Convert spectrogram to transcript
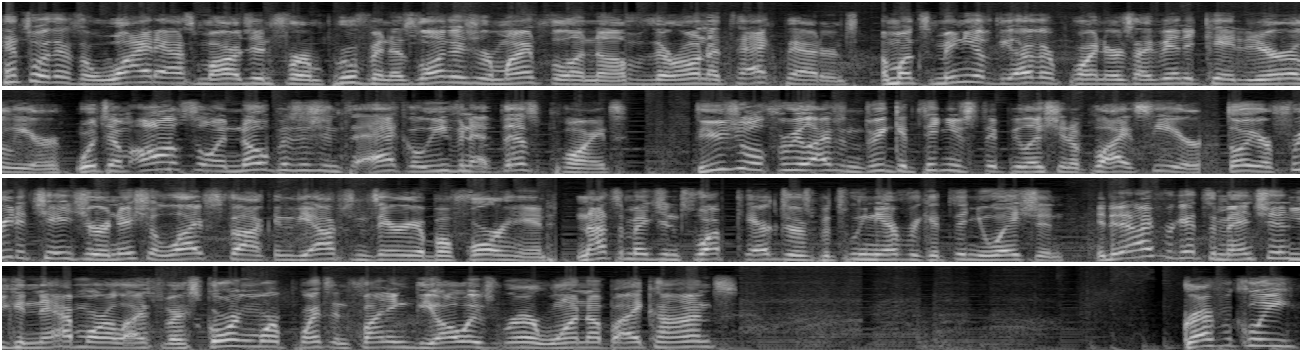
Hence why there's a wide ass margin for improvement as long as you're mindful enough of their own attack patterns, amongst many of the other pointers I've indicated earlier, which I'm also in no position to echo even at this point. The usual 3 lives and 3 continued stipulation applies here, though you're free to change your initial livestock in the options area beforehand, not to mention swap characters between every continuation. And did I forget to mention, you can nab more lives by scoring more points and finding the always rare 1-up icons? Graphically,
